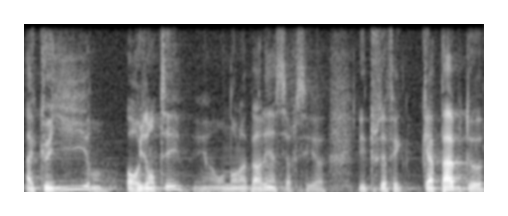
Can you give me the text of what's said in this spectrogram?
accueillir, orienter, on en a parlé, hein, c'est-à-dire qu'il euh, est tout à fait capable de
